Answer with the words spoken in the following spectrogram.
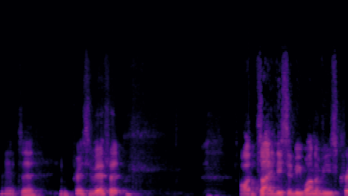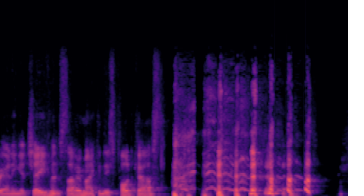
That's an impressive effort. I'd say this would be one of his crowning achievements, though, making this podcast.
